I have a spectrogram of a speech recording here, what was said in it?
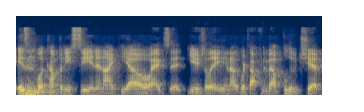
isn't what companies see in an IPO exit usually. You know we're talking about blue chip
